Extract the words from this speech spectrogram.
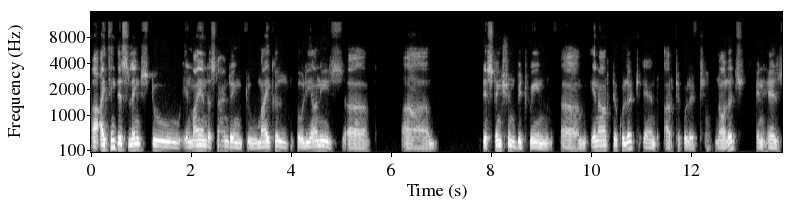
Uh, I think this links to, in my understanding, to Michael Polanyi's uh, uh, distinction between um, inarticulate and articulate knowledge in his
